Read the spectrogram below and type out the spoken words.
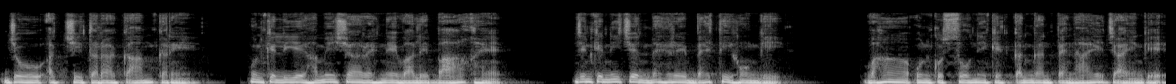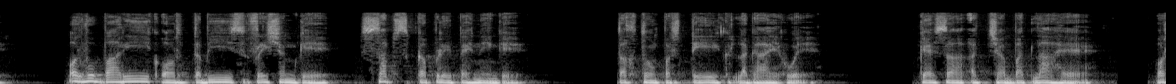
جو اچھی طرح کام کریں، ان کے لیے ہمیشہ رہنے والے باغ ہیں، جن کے نیچے نہریں بہتی ہوں گی۔ وہاں ان کو سونے کے کنگن پہنائے جائیں گے اور وہ باریک اور تبیز ریشم کے سبز کپڑے پہنیں گے۔ تختوں پر ٹیک لگائے ہوئے۔ کیسا اچھا بدلا ہے اور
